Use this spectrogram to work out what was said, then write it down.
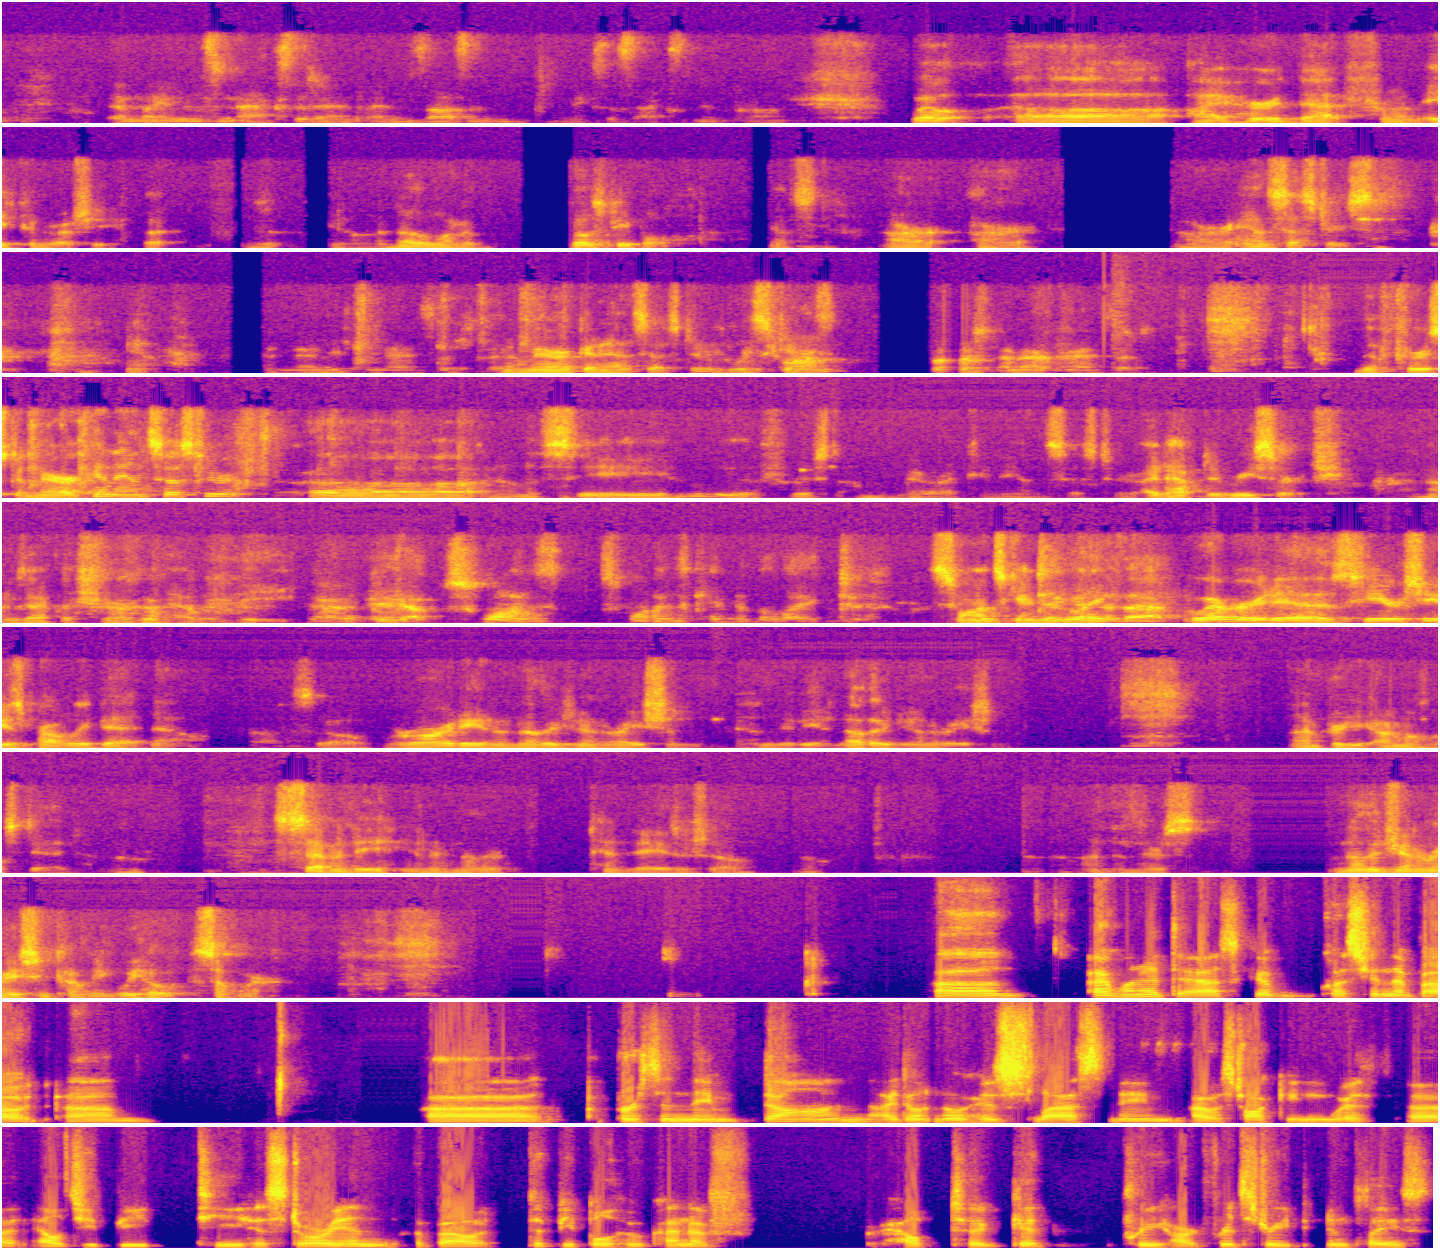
enlightenment's an accident and Zazen makes us accident prone. Well, uh, I heard that from Aitken Roshi, but you know, another one of those people. Yes, our our our ancestors, American ancestor. American ancestors. in this Which case. one? First American ancestor. The first American ancestor. Uh, now let's see, who would be the first American ancestor? I'd have to research. I'm not exactly sure who that would be. That would be- think uh, swans, swans came to the lake to Swans came to the lake. that. Whoever it is, he or she is probably dead now. So we're already in another generation and maybe another generation. I'm pretty, I'm almost dead. I'm 70 in another 10 days or so. And then there's another generation coming, we hope, somewhere. Um, I wanted to ask a question about um, uh, a person named Don. I don't know his last name. I was talking with an LGBT historian about the people who kind of helped to get pre Hartford Street in place.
